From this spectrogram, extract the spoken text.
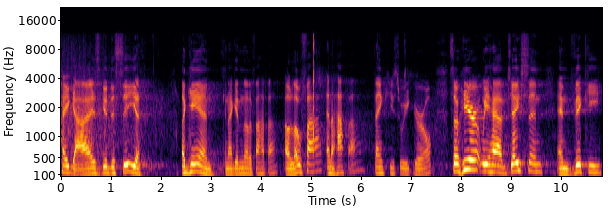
Hey guys, good to see you again. Can I get another five five? A low five and a high five? Thank you, sweet girl. So here we have Jason and Vicky,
